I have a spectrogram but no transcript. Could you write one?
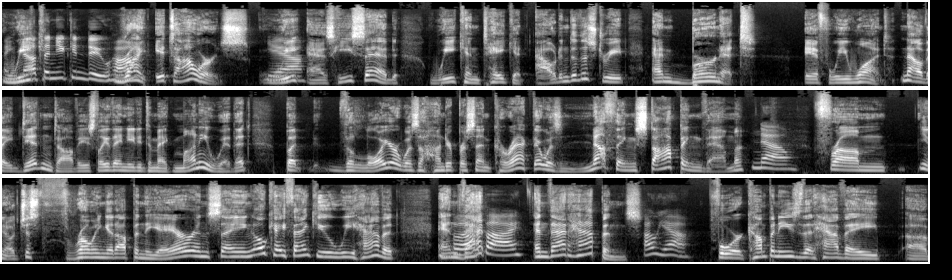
Ain't we nothing you can do, huh? Right, it's ours. Yeah. We as he said, we can take it out into the street and burn it if we want. Now they didn't obviously, they needed to make money with it, but the lawyer was 100% correct. There was nothing stopping them No. from you know just throwing it up in the air and saying okay thank you we have it and that Bye-bye. and that happens Oh, yeah. for companies that have a uh,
